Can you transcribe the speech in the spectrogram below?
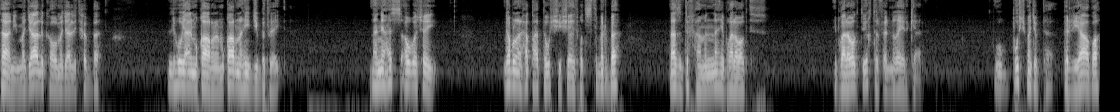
ثاني مجالك أو المجال اللي تحبه اللي هو يعني المقارنة. المقارنة هي تجيب بك العيد. لأني أحس أول شيء قبل أن نحط حتى وش الشيء اللي تبغى تستمر به لازم تفهم إنه يبغى له وقت. يبغى له وقت يختلف عن غيرك يعني. وبوش ما جبتها بالرياضة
